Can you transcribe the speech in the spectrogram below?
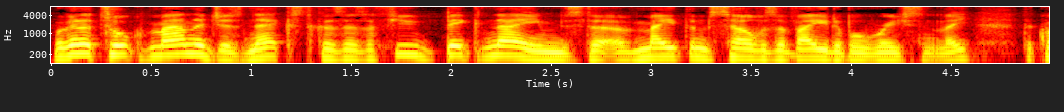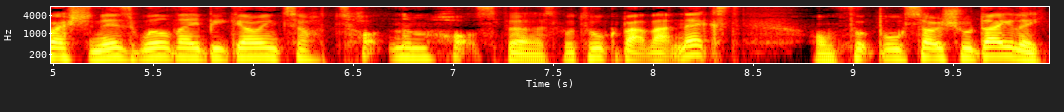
We're going to talk managers next because there's a few big names that have made themselves available recently. The question is, will they be going to Tottenham Hotspurs? We'll talk about that next on Football Social Daily.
